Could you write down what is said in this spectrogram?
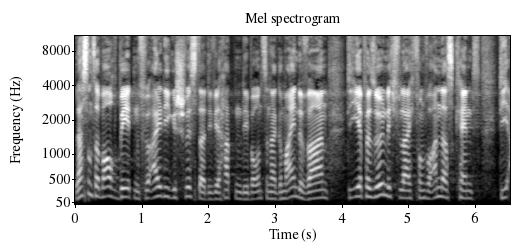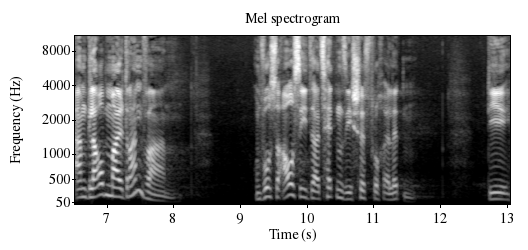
Lass uns aber auch beten für all die Geschwister, die wir hatten, die bei uns in der Gemeinde waren, die ihr persönlich vielleicht von woanders kennt, die am Glauben mal dran waren. Und wo es so aussieht, als hätten sie Schiffbruch erlitten die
